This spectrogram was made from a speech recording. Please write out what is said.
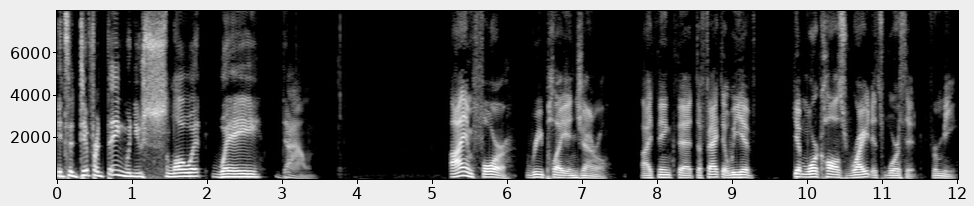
it's a different thing when you slow it way down. I am for replay in general. I think that the fact that we have get more calls right, it's worth it for me.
